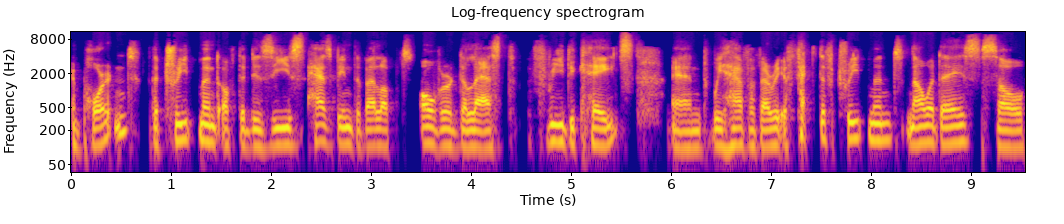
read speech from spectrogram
important. The treatment of the disease has been developed over the last three decades, and we have a very effective treatment nowadays. So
